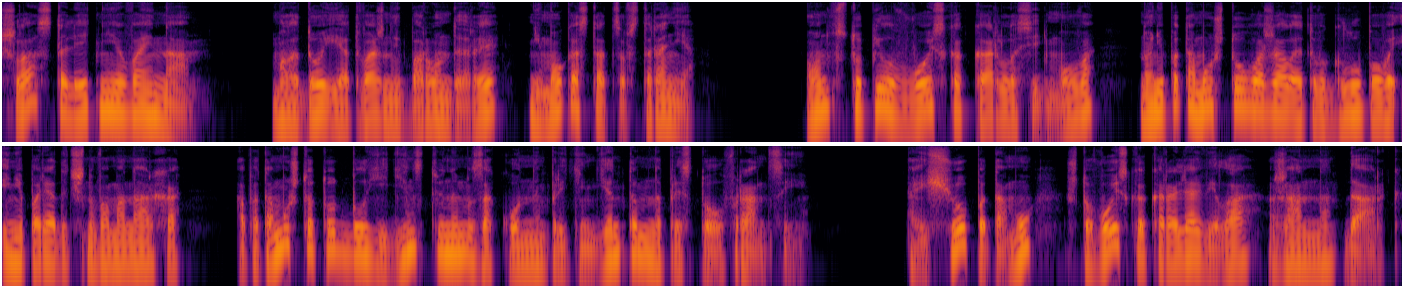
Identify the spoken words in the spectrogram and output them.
Шла Столетняя война. Молодой и отважный барон де Ре не мог остаться в стороне. Он вступил в войско Карла VII, но не потому, что уважал этого глупого и непорядочного монарха, а потому, что тот был единственным законным претендентом на престол Франции. А еще потому, что войско короля вела Жанна Д'Арк.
